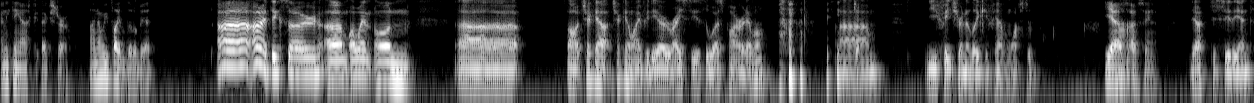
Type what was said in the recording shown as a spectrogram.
Anything extra? I know we played a little bit. Uh, I don't think so. Um, I went on. Uh, oh, check out check out my video. Race is the worst pirate ever. Um, you feature in it, Luke, if you haven't watched it. yeah, I've, I've seen it. Yeah, did you see the end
